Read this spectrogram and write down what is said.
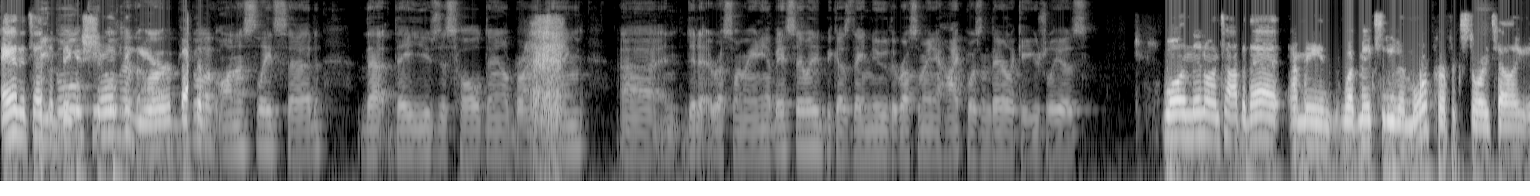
and it's at people, the biggest show of the have, year. hon- back people the- have honestly said that they used this whole Daniel Bryan thing uh, and did it at WrestleMania basically because they knew the WrestleMania hype wasn't there like it usually is. Well, and then on top of that, I mean, what makes it even more perfect storytelling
